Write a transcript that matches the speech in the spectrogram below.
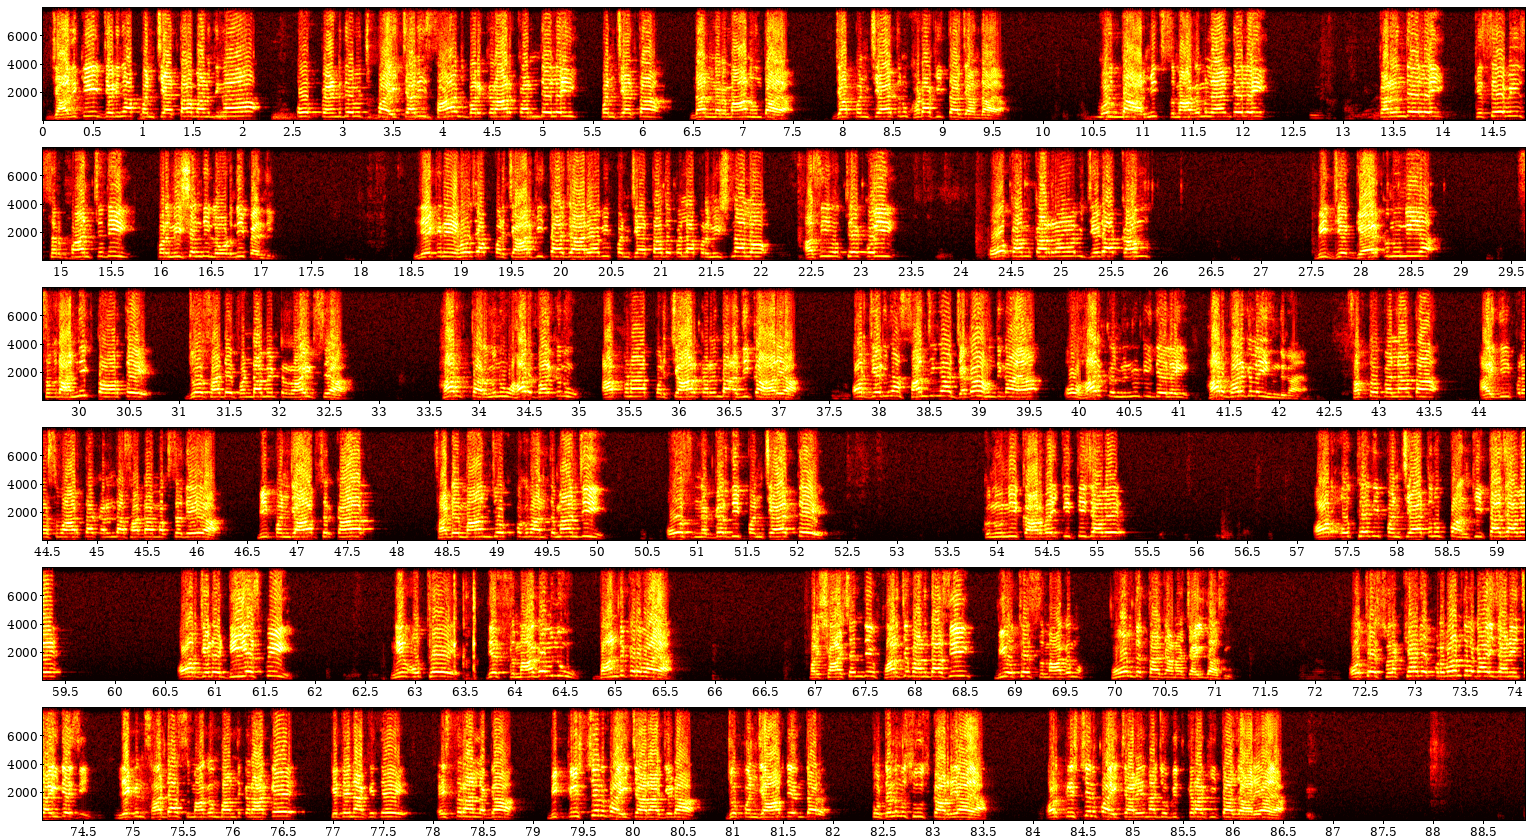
ਜਦ ਕਿ ਜਿਹੜੀਆਂ ਪੰਚਾਇਤਾਂ ਬਣਦੀਆਂ ਉਹ ਪਿੰਡ ਦੇ ਵਿੱਚ ਭਾਈਚਾਰੀ ਸਾਂਝ ਬਰਕਰਾਰ ਕਰਨ ਦੇ ਲਈ ਪੰਚਾਇਤਾਂ ਦਾ ਨਿਰਮਾਣ ਹੁੰਦਾ ਆ, ਜਾਂ ਪੰਚਾਇਤ ਨੂੰ ਖੜਾ ਕੀਤਾ ਜਾਂਦਾ ਆ। ਕੋਈ ਧਾਰਮਿਕ ਸਮਾਗਮ ਲੈਣ ਦੇ ਲਈ, ਕਰਨ ਦੇ ਲਈ ਕਿਸੇ ਵੀ ਸਰਪੰਚ ਦੀ ਪਰਮਿਸ਼ਨ ਦੀ ਲੋੜ ਨਹੀਂ ਪੈਂਦੀ। ਲੇਕਿਨ ਇਹੋ ਜਿਹਾ ਪ੍ਰਚਾਰ ਕੀਤਾ ਜਾ ਰਿਹਾ ਵੀ ਪੰਚਾਇਤਾਂ ਤੋਂ ਪਹਿਲਾਂ ਪਰਮਿਸ਼ਨਾਂ ਲਓ। ਅਸੀਂ ਉੱਥੇ ਕੋਈ ਉਹ ਕੰਮ ਕਰ ਰਹੇ ਆ ਵੀ ਜਿਹੜਾ ਕੰਮ ਵੀ ਜੇ ਗੈਰ ਕਾਨੂੰਨੀ ਆ, ਸੰਵਿਧਾਨਿਕ ਤੌਰ ਤੇ ਜੋ ਸਾਡੇ ਫੰਡਾਮੈਂਟਲ ਰਾਈਟਸ ਆ, ਹਰ ਧਰਮ ਨੂੰ, ਹਰ ਵਰਗ ਨੂੰ ਆਪਣਾ ਪ੍ਰਚਾਰ ਕਰਨ ਦਾ ਅਧਿਕਾਰ ਆ ਔਰ ਜਿਹੜੀਆਂ ਸਾਂਝੀਆਂ ਜਗ੍ਹਾ ਹੁੰਦੀਆਂ ਆ, ਉਹ ਹਰ ਕਮਿਊਨਿਟੀ ਦੇ ਲਈ, ਹਰ ਵਰਗ ਲਈ ਹੁੰਦੀਆਂ ਆ। ਸਭ ਤੋਂ ਪਹਿਲਾਂ ਤਾਂ ਅੱਜ ਦੀ ਪ੍ਰੈਸ ਵਾਰਤਾ ਕਰਨ ਦਾ ਸਾਡਾ ਮਕਸਦ ਇਹ ਆ ਵੀ ਪੰਜਾਬ ਸਰਕਾਰ, ਸਾਡੇ ਮਾਨਯੋਗ ਭਗਵੰਤ ਮਾਨ ਜੀ, ਉਸ ਨਗਰ ਦੀ ਪੰਚਾਇਤ ਤੇ ਕਾਨੂੰਨੀ ਕਾਰਵਾਈ ਕੀਤੀ ਜਾਵੇ ਔਰ ਉੱਥੇ ਦੀ ਪੰਚਾਇਤ ਨੂੰ ਭੰਗ ਕੀਤਾ ਜਾਵੇ ਔਰ ਜਿਹੜੇ ਡੀਐਸਪੀ ਨੇ ਉੱਥੇ ਦੇ ਸਮਾਗਮ ਨੂੰ ਬੰਦ ਕਰਵਾਇਆ। ਪ੍ਰਸ਼ਾਸਨ ਦੇ ਫਰਜ਼ ਬਣਦਾ ਸੀ ਵੀ ਉੱਥੇ ਸਮਾਗਮ ਹੋਣ ਦਿੱਤਾ ਜਾਣਾ ਚਾਹੀਦਾ ਸੀ। ਉੱਥੇ ਸੁਰੱਖਿਆ ਦੇ ਪ੍ਰਬੰਧ ਲਗਾਏ ਜਾਣੇ ਚਾਹੀਦੇ ਸੀ। ਲੇਕਿਨ ਸਾਡਾ ਸਮਾਗਮ ਬੰਦ ਕਰਾ ਕੇ ਕਿਤੇ ਨਾ ਕਿਤੇ ਇਸ ਤਰ੍ਹਾਂ ਲੱਗਾ ਵੀ ਕ੍ਰਿਸਚੀਅਨ ਭਾਈਚਾਰਾ ਜਿਹੜਾ ਜੋ ਪੰਜਾਬ ਦੇ ਅੰਦਰ ਘੁੱਟਣ ਮਹਿਸੂਸ ਕਰ ਰਿਹਾ ਆ ਔਰ ਕ੍ਰਿਸਚੀਅਨ ਭਾਈਚਾਰੇ ਨਾਲ ਜੋ ਵਿਤਕਰਾ ਕੀਤਾ ਜਾ ਰਿਹਾ ਆ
